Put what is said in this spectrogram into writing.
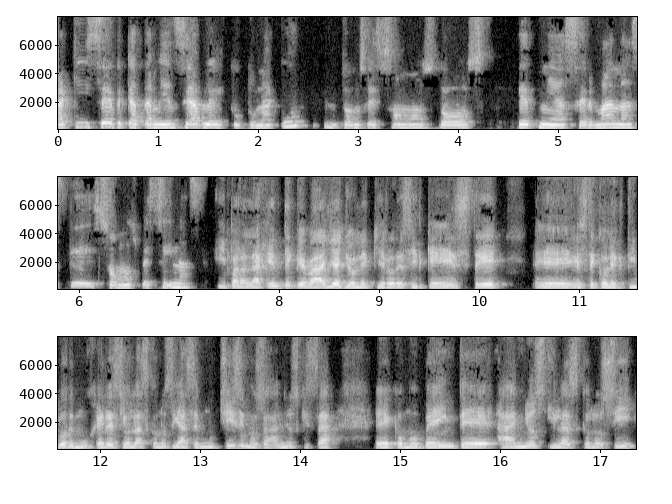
Aquí cerca también se habla el tutunacú, entonces somos dos etnias hermanas que somos vecinas. Y para la gente que vaya, yo le quiero decir que este, eh, este colectivo de mujeres, yo las conocí hace muchísimos años, quizá eh, como 20 años, y las conocí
